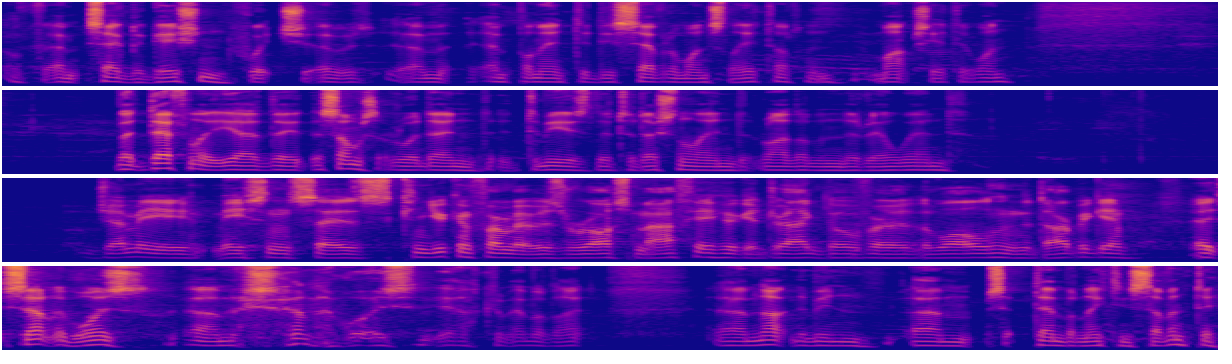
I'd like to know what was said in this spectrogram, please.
of um, segregation, which uh, was um, implemented several months later in March 81. But definitely, yeah, the, the Somerset Road end to me is the traditional end rather than the railway end. Jimmy Mason says, "Can you confirm it was Ross Mathie who got dragged over the wall in the Derby game?" It certainly was. Um, it certainly was. Yeah, I can remember that. Um, that would have been um, September 1970.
